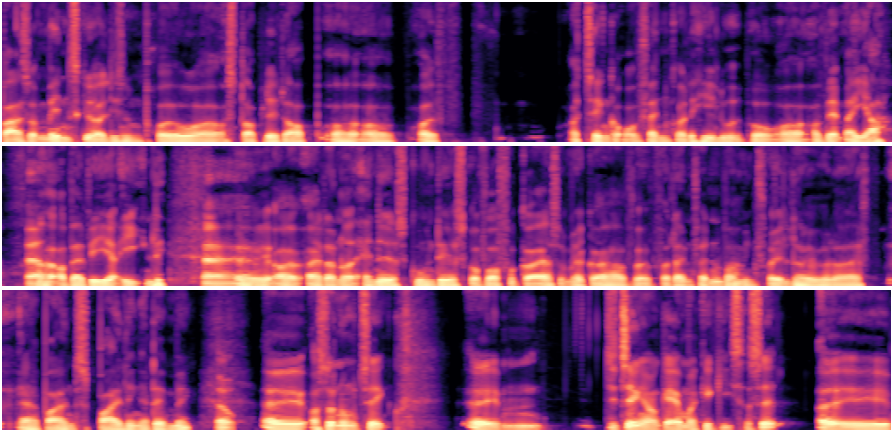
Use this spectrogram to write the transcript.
bare som menneske, og ligesom prøve at stoppe lidt op og, og, og, og tænke over, hvad fanden går det hele ud på, og, og hvem er jeg, Ja. ja. og hvad vil jeg egentlig? Ja, ja. Øh, og, og er der noget andet, jeg skulle end det, jeg skulle? Hvorfor gør jeg, som jeg gør? Og hvordan fanden var mine forældre? Og er, er jeg bare en spejling af dem, ikke? Jo. Øh, og så nogle ting. Øh, de ting er jo en gave, man kan give sig selv. Øh,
